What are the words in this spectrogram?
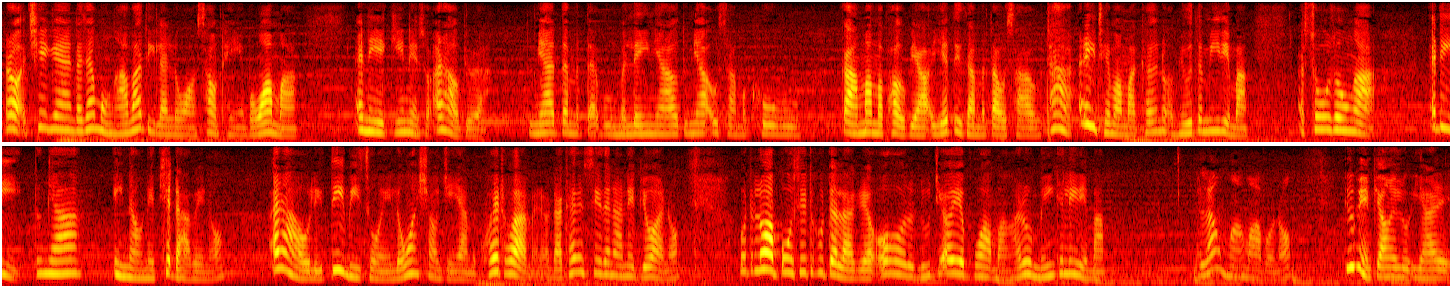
အဲ့တော့အခြေခံဒါကြောင့်မို့ငါးပါးတီလာလုံအောင်စောင့်ထင်ရင်ဘဝမှာအနေကင်းနေဆိုအဲ့ဒါကိုပြောတာသူများအသက်မသက်ဘူးမလိန်ညာဘူးသူများဥစ္စာမခိုးဘူး ကာမမဖောက်ပြအရက်တိစားမတောက်စားဘူးဒါအဲ့ဒီထဲမှာမှခန်းတို့အမျိုးသမီးတွေမှာအဆိုးဆုံးကအဲ့ဒီသူများအိမ်အောင်နေဖြစ်တာပဲနော်အဲ့ဒါကိုလေတိပြီဆိုရင်လုံးဝရှောင်ကျင်ရမယ်ခွဲထွက်ရမယ်နော်ဒါခန်းစေတနာနဲ့ပြောရနော် ဟိုတလောကပိုစတစ်ခုတက်လာကြတယ်အော်လူတယောက်ရဲ့ဘဝမှာငါတို့ main ကလေးတွေမှာဘလောက်မှားမှာပေါ့နော်ပြုပြင်ပြောင်းလဲလို့ရတဲ့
